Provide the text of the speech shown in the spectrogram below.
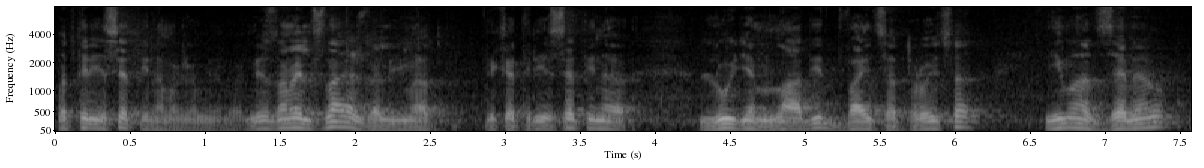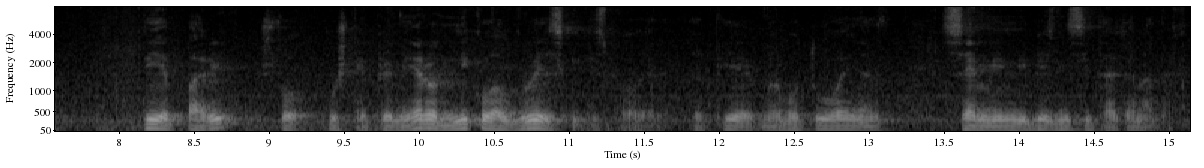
па 30 на може да ми наброја. Не знам ли знаеш дали имаат дека 30 на луѓе млади, двајца, тројца, имаат земено тие пари што уште премиерот Никола Груевски ги спроведе, за тие вработувања, семјни бизниси и така натака.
